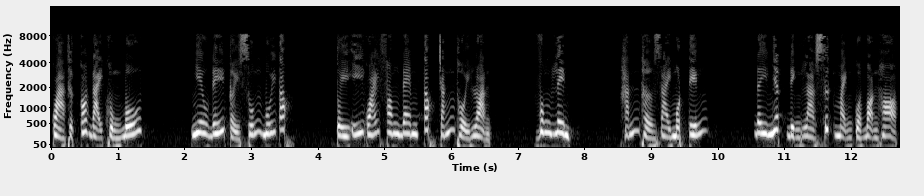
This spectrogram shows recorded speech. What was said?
quả thực có đại khủng bố, nhiêu đế cởi xuống búi tóc, tùy ý quái phong đem tóc trắng thổi loạn, vung lên, hắn thở dài một tiếng, đây nhất định là sức mạnh của bọn họ,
